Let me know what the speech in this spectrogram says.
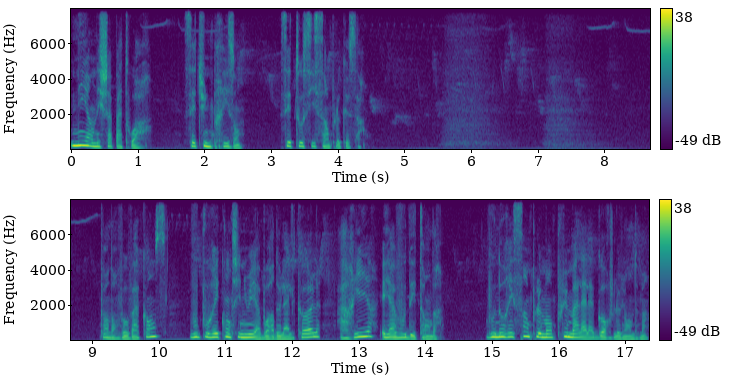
ni un échappatoire. C'est une prison. C'est aussi simple que ça. Pendant vos vacances, vous pourrez continuer à boire de l'alcool, à rire et à vous détendre. Vous n'aurez simplement plus mal à la gorge le lendemain.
